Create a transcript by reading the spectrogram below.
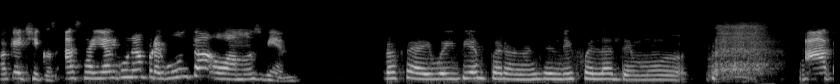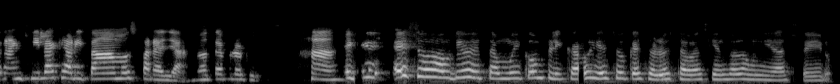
Ok, chicos, ¿hasta ahí alguna pregunta o vamos bien? Profe, ahí voy bien, pero no entendí fue la de mudo. Ah, tranquila que ahorita vamos para allá, no te preocupes. Es que esos audios están muy complicados y eso que solo estaba haciendo la unidad cero.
